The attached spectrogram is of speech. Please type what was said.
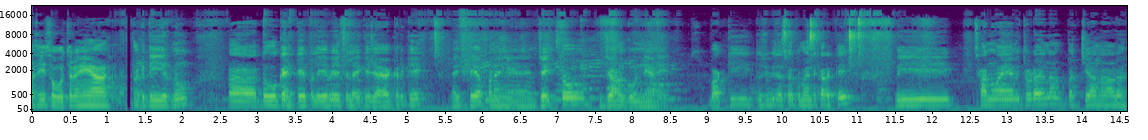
ਅਸੀਂ ਸੋਚ ਰਹੇ ਹਾਂ ਤਕਦੀਰ ਨੂੰ 2 ਘੰਟੇ ਪਲੇਵੇ 'ਚ ਲੈ ਕੇ ਜਾਇਆ ਕਰਗੇ। ਇੱਥੇ ਆਪਣੇ ਜੈਤੋ ਜਾਂ ਗੋਨਿਆਂ ਨੇ। ਬਾਕੀ ਤੁਸੀਂ ਵੀ ਦੱਸੋ ਕਮੈਂਟ ਕਰਕੇ ਵੀ ਸਾਨੂੰ ਐਂ ਵੀ ਥੋੜਾ ਨਾ ਬੱਚਿਆਂ ਨਾਲ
